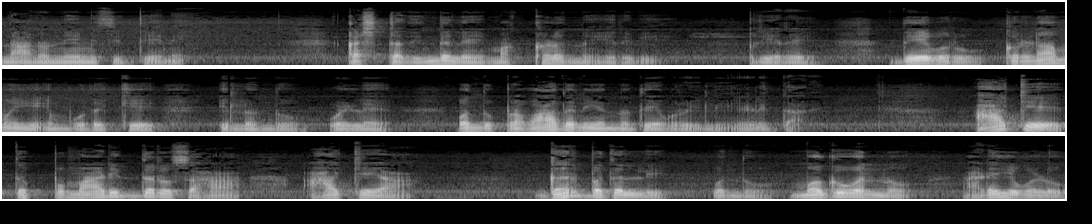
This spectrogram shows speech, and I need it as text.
ನಾನು ನೇಮಿಸಿದ್ದೇನೆ. ಕಷ್ಟದಿಂದಲೇ ಮಕ್ಕಳನ್ನು ಹೆರುವಿ. ಪ್ರಿಯರೇ, ದೇವರು ಕರುಣಾಮಯಿ ಎಂಬುದಕ್ಕೆ ಇಲ್ಲೊಂದು ಒಳ್ಳೆ ಒಂದು ಪ್ರವಾದನೆಯನ್ನು ದೇವರು ಇಲ್ಲಿ ಹೇಳಿದ್ದಾರೆ. ಆಕೆ ತಪ್ಪು ಮಾಡಿದ್ದರೂ ಸಹ ಆಕೆಯ ಗರ್ಭದಲ್ಲಿ ಒಂದು ಮಗುವನ್ನು ಅಡೆಯುವಳು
